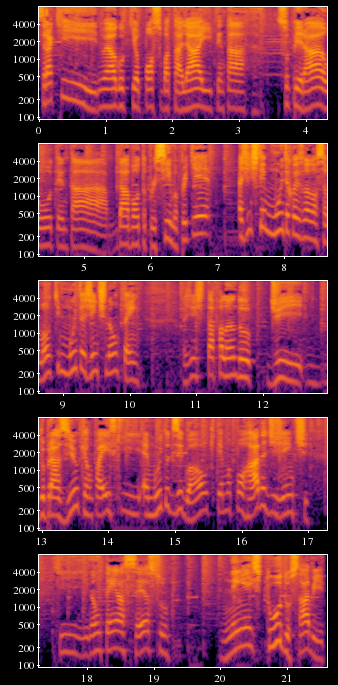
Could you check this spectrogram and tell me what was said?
Será que não é algo que eu posso batalhar e tentar superar ou tentar dar a volta por cima? Porque a gente tem muita coisa na nossa mão que muita gente não tem. A gente está falando de, do Brasil, que é um país que é muito desigual, que tem uma porrada de gente que não tem acesso nem a estudo, sabe?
